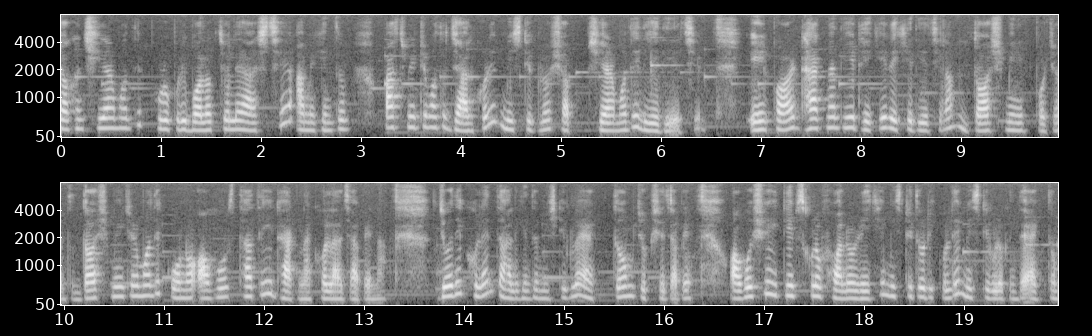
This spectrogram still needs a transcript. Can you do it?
যখন শিরার মধ্যে পুরোপুরি বলক চলে আসছে, আমি কিন্তু পাঁচ মিনিটের মতো জাল করে মিষ্টিগুলো সব শিরার মধ্যে দিয়ে দিয়েছি। এরপর ঢাকনা দিয়ে ঢেকে রেখে দিয়েছিলাম দশ মিনিট পর্যন্ত। দশ মিনিটের মধ্যে কোনো অবস্থাতেই ঢাকনা খোলা যাবে না। যদি খোলেন তাহলে কিন্তু মিষ্টিগুলো একদম চুপসে যাবে। অবশ্যই এই টিপসগুলো ফলো রেখে মিষ্টি তৈরি করলে মিষ্টিগুলো কিন্তু একদম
